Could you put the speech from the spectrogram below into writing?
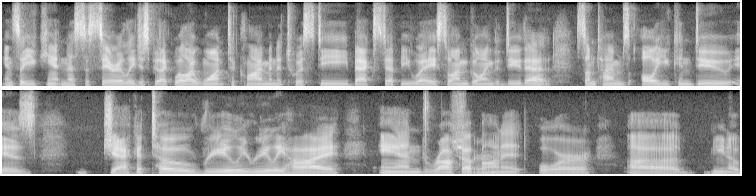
and so you can't necessarily just be like, well, I want to climb in a twisty, backsteppy way, so I'm going to do that. Sometimes all you can do is jack a toe really, really high and rock up on it, or uh, you know,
